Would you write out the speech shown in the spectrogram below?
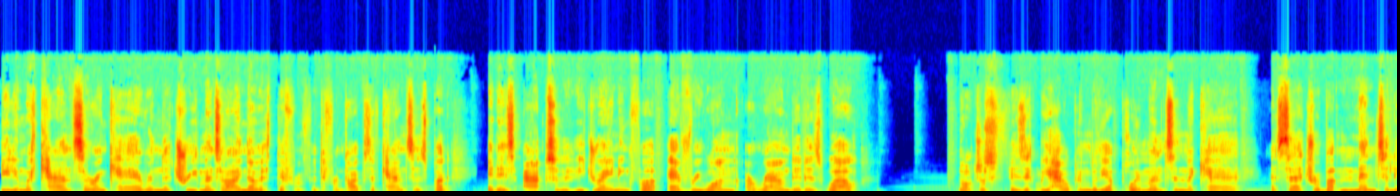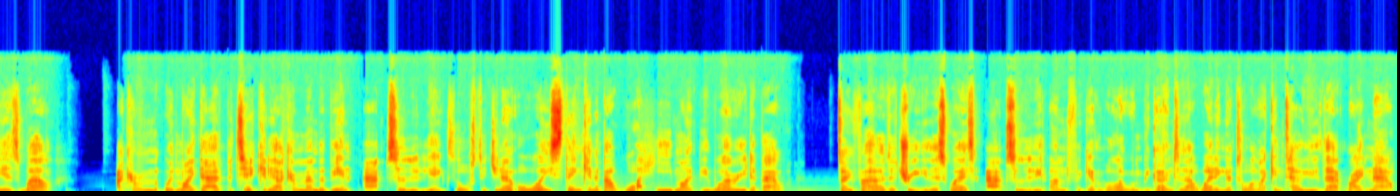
Dealing with cancer and care and the treatments, and I know it's different for different types of cancers, but it is absolutely draining for everyone around it as well. Not just physically helping with the appointments and the care, etc., but mentally as well. I can, with my dad particularly, I can remember being absolutely exhausted, you know, always thinking about what he might be worried about. So for her to treat you this way is absolutely unforgivable. I wouldn't be going to that wedding at all. I can tell you that right now.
